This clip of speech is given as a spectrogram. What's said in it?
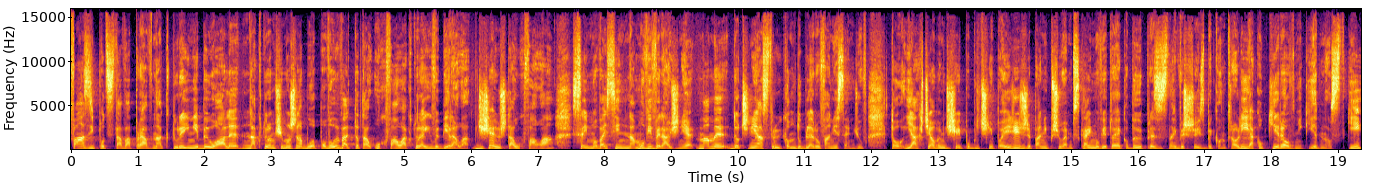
quasi podstawa prawna, której nie było, ale na którą się można było powoływać, to ta uchwała, która ich wybierała. Dzisiaj już ta uchwała sejmowa jest inna. Mówi wyraźnie, mamy do czynienia z trójką dublerów, a nie sędziów. To ja chciałbym dzisiaj publicznie powiedzieć, że pani Przyłębska, i mówię to jako były prezes Najwyższej Izby Kontroli, jako kierownik jednostki,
